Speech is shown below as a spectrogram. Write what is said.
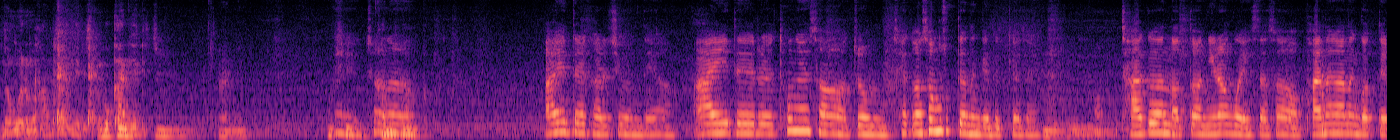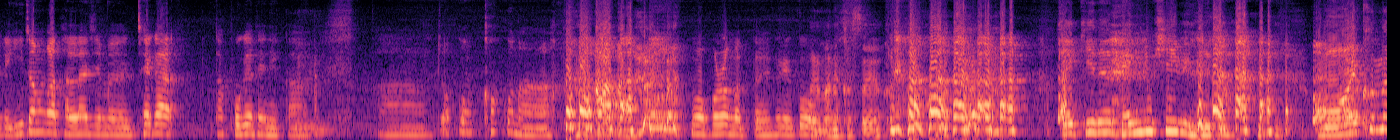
너무너무 감사한 일이죠. 행복한 일이죠. 음. 아니. 혹시 네, 저는? 아이들 가르치고 있는데요. 아이들을 통해서 좀 제가 성숙되는 게 느껴져요. 음. 음. 작은 어떤 이런 거에 있어서 반응하는 것들이 이전과 달라짐을 제가 딱 보게 되니까 음. 아 조금 컸구나 뭐 그런 것들 그리고 얼마나 컸어요? 제 키는 160입니다. 뭐이 컸네.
